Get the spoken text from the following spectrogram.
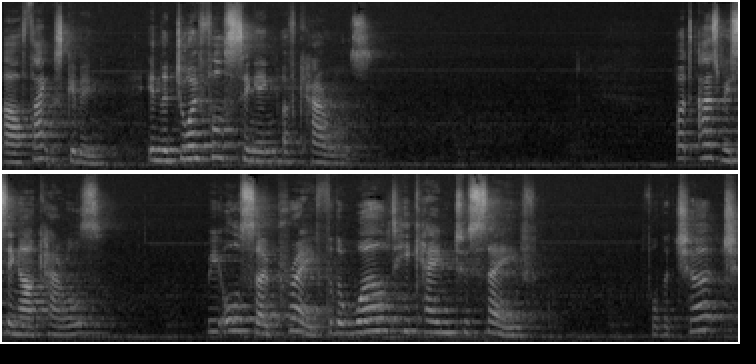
our thanksgiving in the joyful singing of carols. But as we sing our carols, we also pray for the world he came to save, for the church,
